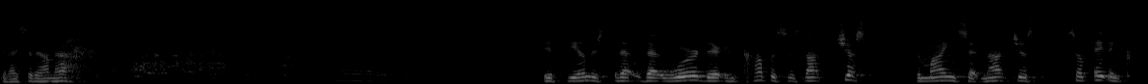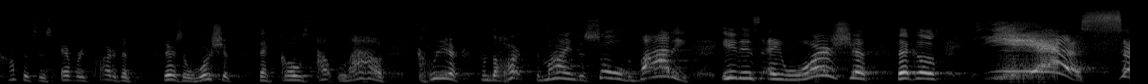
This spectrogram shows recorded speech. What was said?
Can I sit down now? It's the under, that, that word there encompasses not just the mindset, not just some, it encompasses every part of him. There's a worship that goes out loud, clear from the heart, the mind, the soul, the body. It is a worship that goes, yes! I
